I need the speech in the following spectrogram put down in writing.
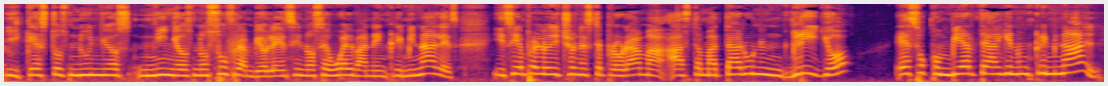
y que estos niños niños no sufran violencia y no se vuelvan en criminales. Y siempre lo he dicho en este programa hasta matar un grillo eso convierte a alguien en un criminal.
